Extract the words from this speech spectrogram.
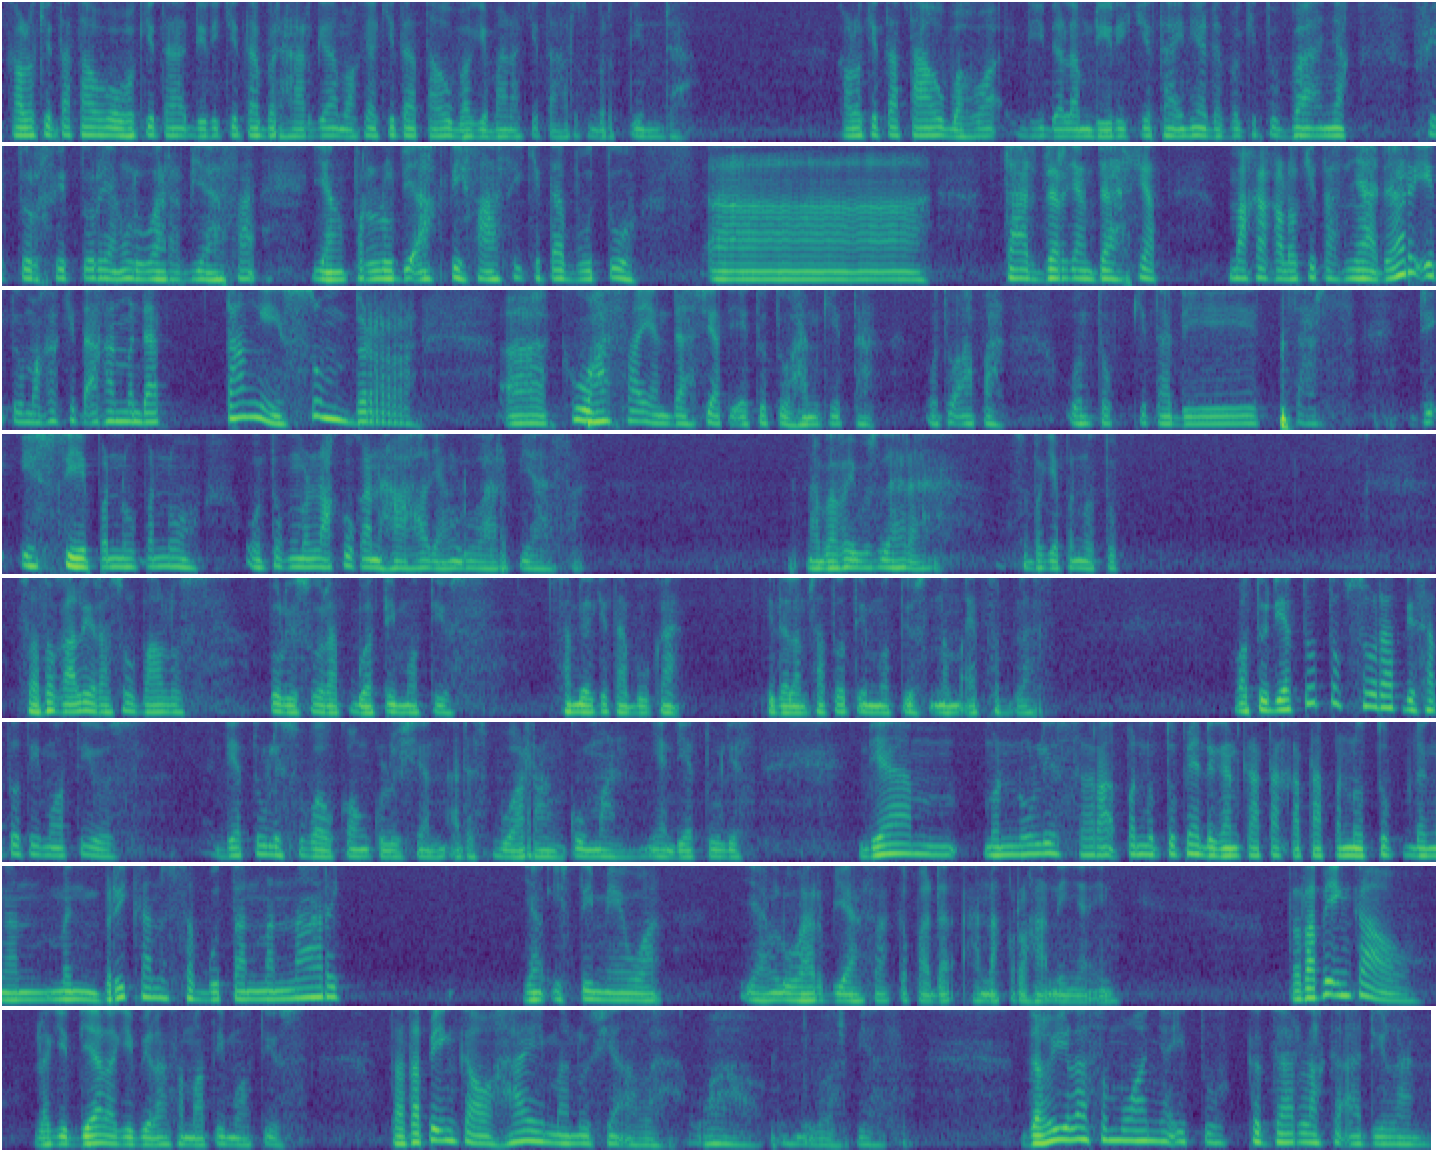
Kalau kita tahu bahwa kita diri kita berharga, maka kita tahu bagaimana kita harus bertindak. Kalau kita tahu bahwa di dalam diri kita ini ada begitu banyak fitur-fitur yang luar biasa yang perlu diaktifasi, kita butuh uh, charger yang dahsyat. Maka kalau kita nyadari itu, maka kita akan mendat mendatangi sumber uh, kuasa yang dahsyat yaitu Tuhan kita. Untuk apa? Untuk kita di charge, diisi penuh-penuh untuk melakukan hal-hal yang luar biasa. Nah Bapak Ibu Saudara, sebagai penutup. Suatu kali Rasul Paulus tulis surat buat Timotius. Sambil kita buka di dalam 1 Timotius 6 ayat 11. Waktu dia tutup surat di 1 Timotius, dia tulis sebuah conclusion, ada sebuah rangkuman yang dia tulis. Dia menulis penutupnya dengan kata-kata penutup dengan memberikan sebutan menarik yang istimewa, yang luar biasa kepada anak rohaninya ini. Tetapi engkau, lagi dia lagi bilang sama Timotius, tetapi engkau hai manusia Allah, wow ini luar biasa. Jauhilah semuanya itu, kejarlah keadilan.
